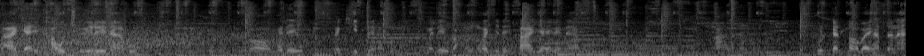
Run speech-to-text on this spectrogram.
ปลาใหญ่เข้าเฉยเลยนะครับผม ก็ไม่ได้ไม่คิดเลยครับผม ไม่ได้หวังว่าจะได้ปลาใหญ่เลยนะครับผมมาแล้วครับลุ้นกันต่อไปครับนะนะ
